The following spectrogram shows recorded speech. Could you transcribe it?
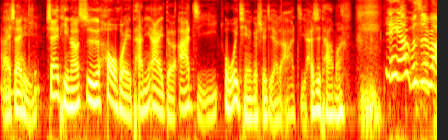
来下一题，，下一题呢是后悔谈恋爱的阿吉、哦。我以前有个学姐叫阿吉，还是她吗？应该不是吧？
